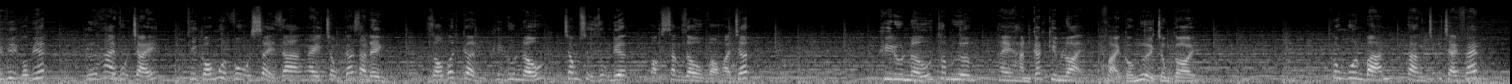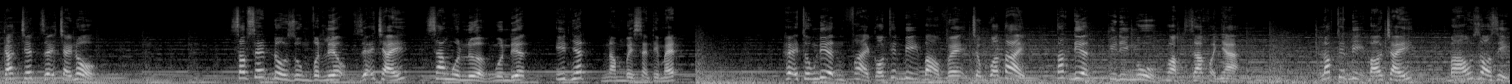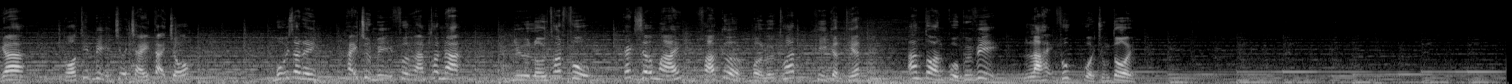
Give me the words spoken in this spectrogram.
Quý vị có biết, cứ hai vụ cháy thì có một vụ xảy ra ngay trong các gia đình do bất cẩn khi đun nấu trong sử dụng điện hoặc xăng dầu và hóa chất. Khi đun nấu, thắp hương hay hàn cắt kim loại phải có người trông coi. Không buôn bán, tàng trữ trái phép các chất dễ cháy nổ. Sắp xếp đồ dùng vật liệu dễ cháy sang nguồn lửa, nguồn điện ít nhất 50 cm. Hệ thống điện phải có thiết bị bảo vệ chống quá tải, tắt điện khi đi ngủ hoặc ra khỏi nhà. Lắp thiết bị báo cháy, báo dò dỉ ga, có thiết bị chữa cháy tại chỗ. Mỗi gia đình hãy chuẩn bị phương án thoát nạn như lối thoát phụ, cách dỡ mái, phá cửa, mở lối thoát khi cần thiết. An toàn của quý vị là hạnh phúc của chúng tôi.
